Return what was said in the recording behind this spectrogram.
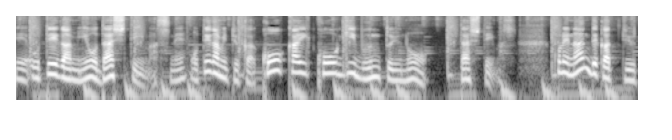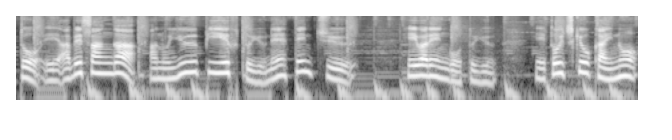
えー、お手紙を出していますね。お手紙というか公開抗議文というのを出しています。これなんでかっていうと、えー、安倍さんがあの UPF というね、天中平和連合という、えー、統一教会の、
